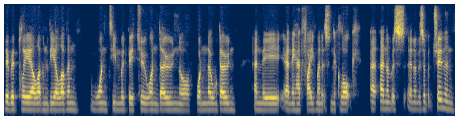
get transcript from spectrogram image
they would play eleven v eleven one team would be two one down or one nil down, and they and they had five minutes on the clock, and it was and it was about training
